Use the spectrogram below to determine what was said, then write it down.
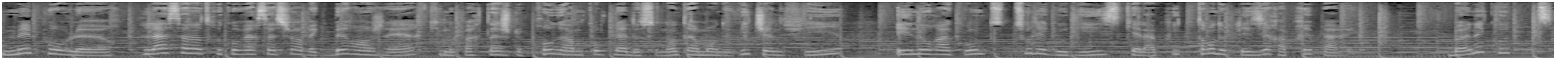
Mais pour l'heure, place à notre conversation avec Bérangère qui nous partage le programme complet de son enterrement de vie de jeune fille et nous raconte tous les goodies qu'elle a pris tant de plaisir à préparer. Bonne écoute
